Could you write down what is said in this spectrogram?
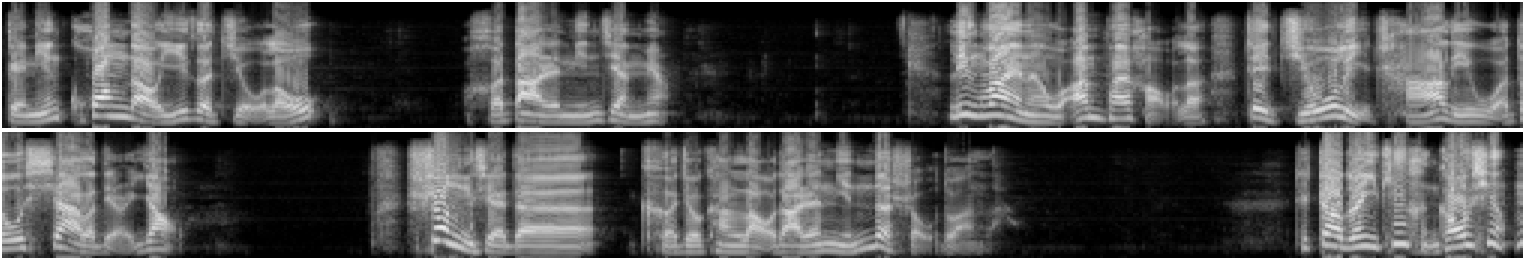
给您诓到一个酒楼，和大人您见面。”另外呢，我安排好了，这酒里茶里我都下了点药，剩下的可就看老大人您的手段了。这赵大人一听很高兴，嗯，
